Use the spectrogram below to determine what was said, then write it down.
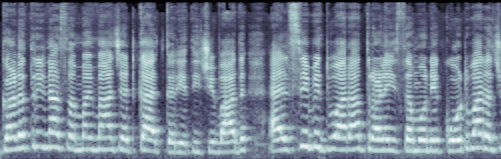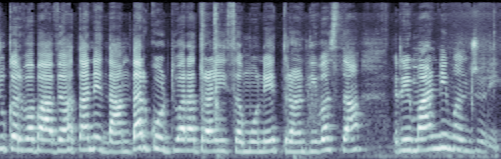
ગણતરીના સમયમાં જ અટકાયત કરી હતી. જે બાદ એલસીબી દ્વારા ત્રણેય ઈસમોને કોર્ટમાં રજૂ કરવામાં આવ્યા હતા અને નામદાર કોર્ટ દ્વારા ત્રણેય ઈસમોને ત્રણ દિવસના રિમાન્ડની મંજૂરી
